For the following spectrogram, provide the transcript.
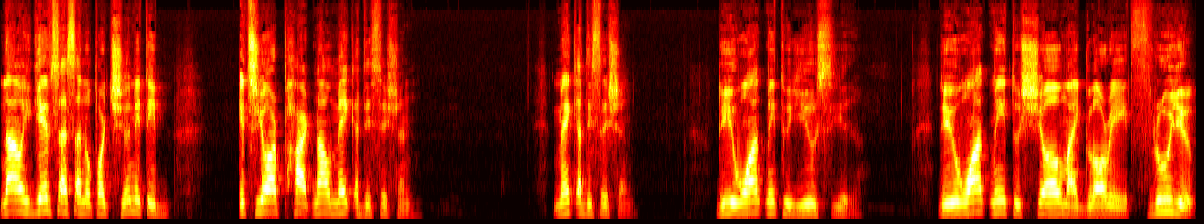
Now He gives us an opportunity. It's your part. Now make a decision. Make a decision. Do you want me to use you? Do you want me to show my glory through you?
